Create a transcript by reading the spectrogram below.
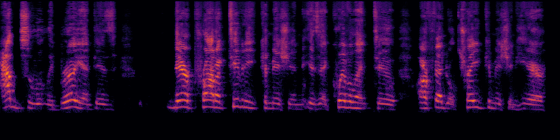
absolutely brilliant, is their productivity commission is equivalent to our federal trade commission here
